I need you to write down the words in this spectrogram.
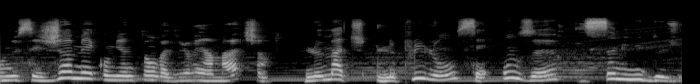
On ne sait jamais combien de temps va durer un match. Le match le plus long, c'est 11 heures et 5 minutes de jeu.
